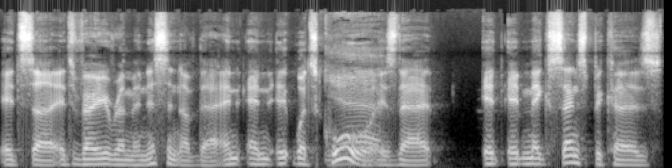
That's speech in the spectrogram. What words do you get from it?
it's uh, it's very reminiscent of that. And and it, what's cool Yeah. is that it, it makes sense because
